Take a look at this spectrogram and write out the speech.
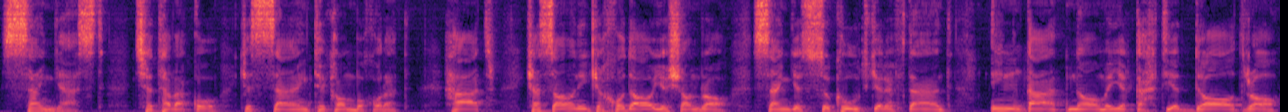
سنگ است. چه توقع که سنگ تکان بخورد؟ حتم کسانی که خدایشان را سنگ سکوت گرفتند این قطع نامه قحطی داد را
